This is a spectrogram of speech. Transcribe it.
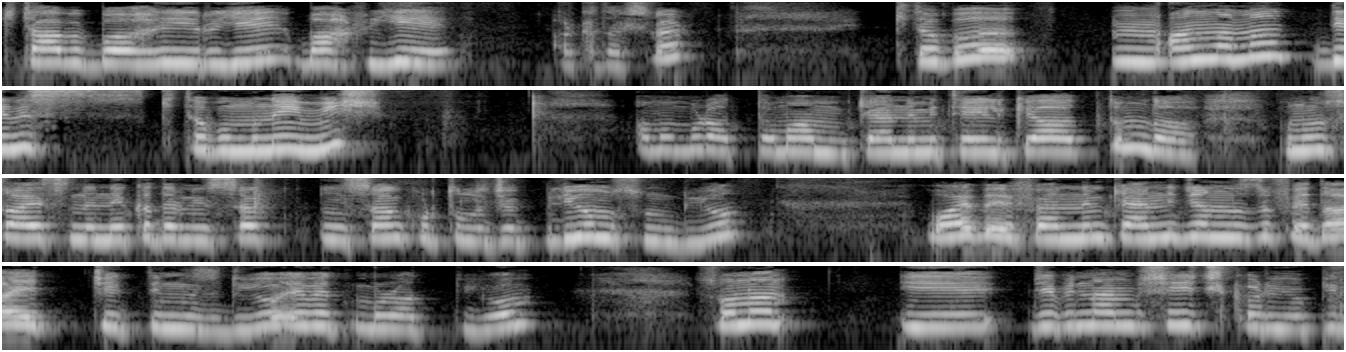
Kitabı Bahriye, Bahriye arkadaşlar. Kitabı hmm, anlamı deniz kitabı mı neymiş? Ama Murat tamam kendimi tehlikeye attım da bunun sayesinde ne kadar insan insan kurtulacak biliyor musun diyor. Vay be efendim kendi canınızı feda edecektiniz diyor. Evet Murat diyor. Sonra e, cebinden bir şey çıkarıyor Pir.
